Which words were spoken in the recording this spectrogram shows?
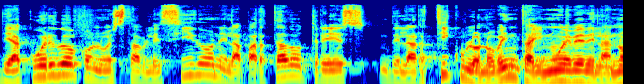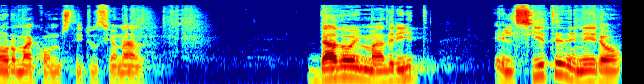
de acuerdo con lo establecido en el apartado 3 del artículo 99 de la norma constitucional, dado en Madrid el 7 de enero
